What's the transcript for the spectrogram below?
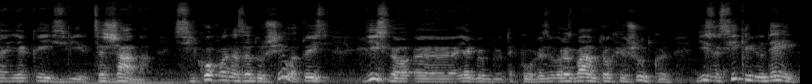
е, який звір? Це жаба. Скількох вона задушила. Тобто, дійсно, е, якби таку розбавим трохи шуткою. Дійсно, скільки людей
